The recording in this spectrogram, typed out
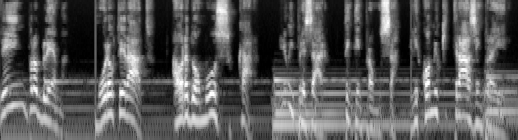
vem problema". Humor alterado. A hora do almoço, cara, ele é um empresário, não tem tempo para almoçar. Ele come o que trazem para ele.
